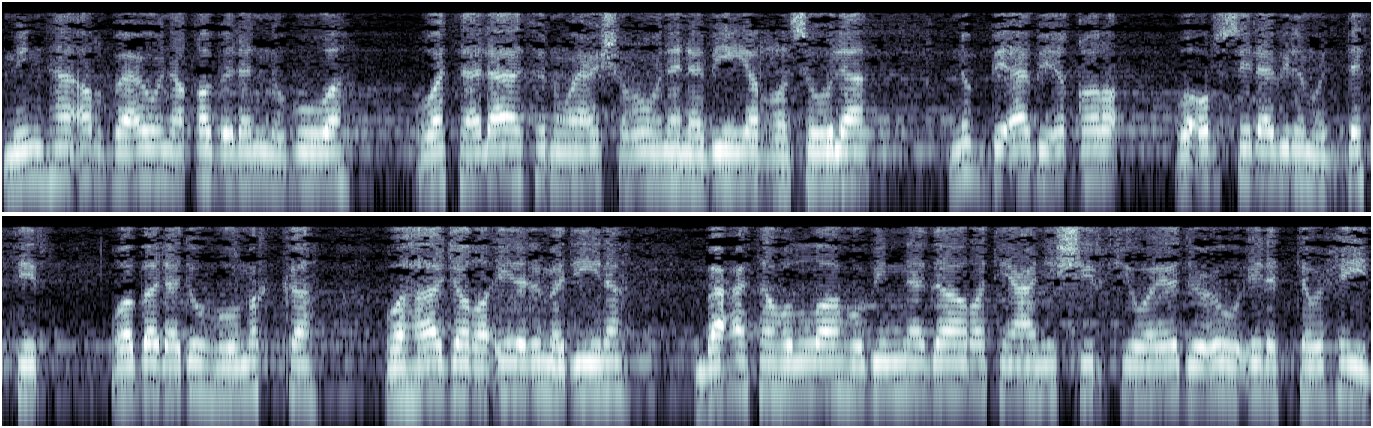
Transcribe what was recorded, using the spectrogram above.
منها أربعون قبل النبوة وثلاث وعشرون نبيا رسولا. نبئ بإقرأ وأرسل بالمدثر وبلده مكة وهاجر إلى المدينة. بعثه الله بالنذارة عن الشرك ويدعو إلى التوحيد.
